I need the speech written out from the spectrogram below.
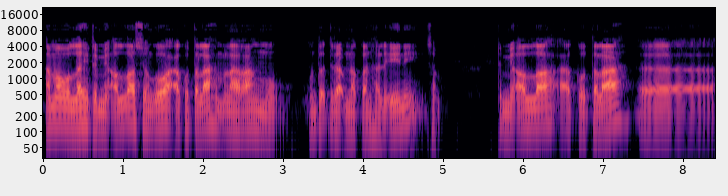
Amma wallahi demi Allah sungguh aku telah melarangmu untuk tidak melakukan hal ini. Demi Allah aku telah uh,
